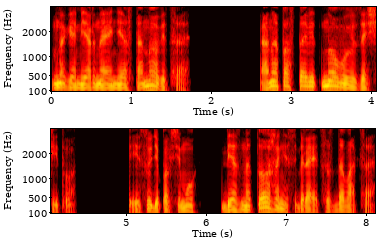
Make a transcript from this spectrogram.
многомерная не остановится. Она поставит новую защиту. И, судя по всему, бездна тоже не собирается сдаваться.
